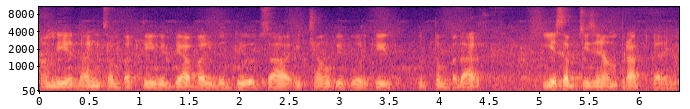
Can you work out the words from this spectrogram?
हम ये धन संपत्ति, विद्या, बल, बुद्धि, उत्साह, इच्छाओं की पूर्ति, उत्तम पदार्थ, ये सब चीज़ें हम प्राप्त करेंगे।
